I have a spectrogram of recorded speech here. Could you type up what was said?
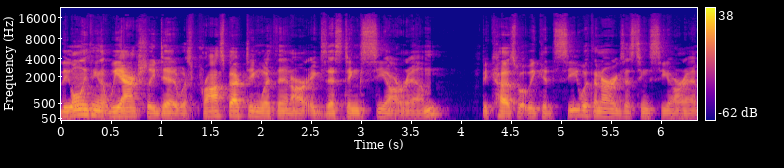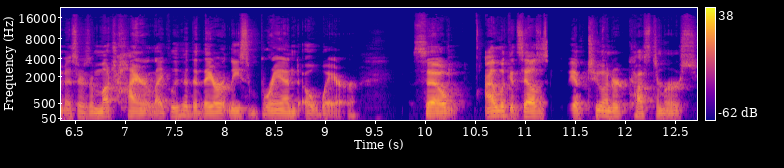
the only thing that we actually did was prospecting within our existing CRM because what we could see within our existing CRM is there's a much higher likelihood that they are at least brand aware. So I look at sales, we have 200 customers,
